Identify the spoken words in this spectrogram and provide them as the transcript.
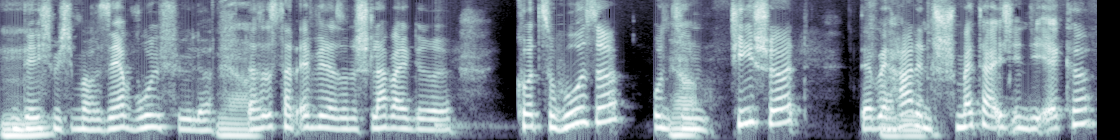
in der Mhm. ich mich immer sehr wohl fühle. Ja. Das ist dann entweder so eine schlabberige kurze Hose und so Ja. ein T-Shirt. der BH, den schmetter ich in die Ecke.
